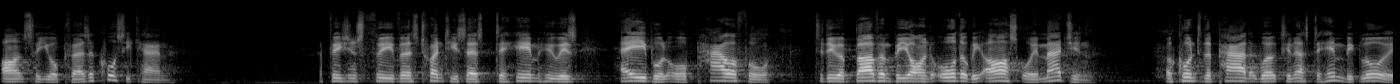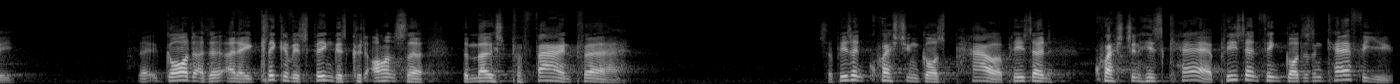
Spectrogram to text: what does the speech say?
answer your prayers. Of course, He can. Ephesians 3, verse 20 says, To Him who is able or powerful to do above and beyond all that we ask or imagine, according to the power that works in us, to Him be glory. That God, at a, at a click of His fingers, could answer the most profound prayer. So please don't question God's power. Please don't question his care. Please don't think God doesn't care for you.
